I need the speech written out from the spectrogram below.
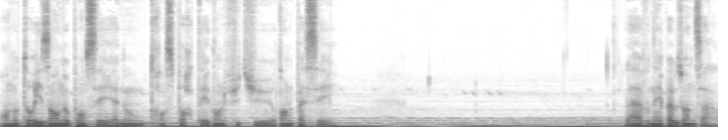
en autorisant nos pensées à nous transporter dans le futur, dans le passé. Là, vous n'avez pas besoin de ça.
